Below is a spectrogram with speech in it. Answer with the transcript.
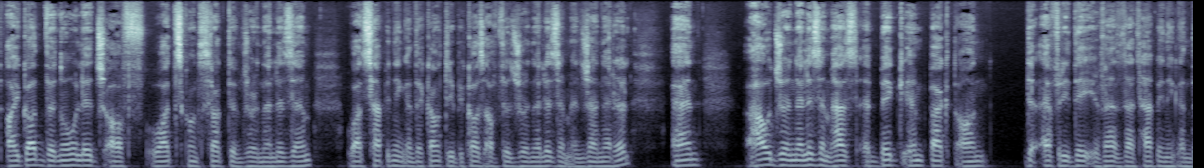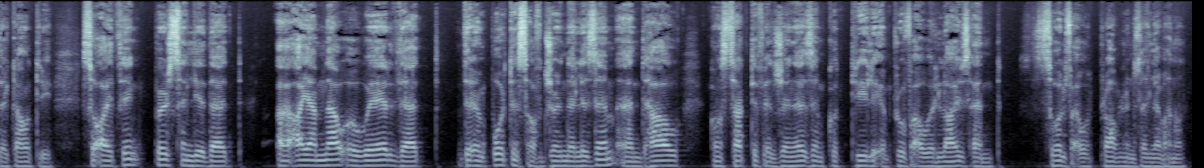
I got the knowledge of what's constructive journalism, what's happening in the country because of the journalism in general, and how journalism has a big impact on the everyday events that happening in the country. So I think personally that uh, I am now aware that the importance of journalism and how constructive journalism could really improve our lives and solve our problems in Lebanon.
